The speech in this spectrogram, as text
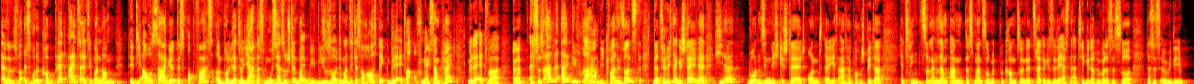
Also es, war, es wurde komplett eins zu eins übernommen, die, die Aussage des Opfers und wurde gesagt so, ja, das muss ja so stimmen, weil wie, wieso sollte man sich das auch ausdenken? Will er etwa Aufmerksamkeit? Will er etwa, ne? Es ist all, all die Fragen, die quasi sonst natürlich dann gestellt werden. Hier wurden sie nicht gestellt und äh, jetzt anderthalb Wochen später, jetzt fängt es so langsam an, dass man so mitbekommt, so in der Zeit, da gibt es ja die ersten Artikel darüber, dass es so, dass es irgendwie die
